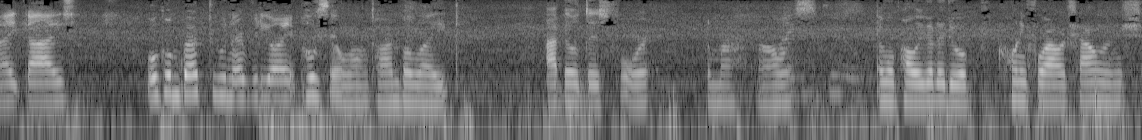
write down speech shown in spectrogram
Alright guys, welcome back to another video. I ain't posted in a long time, but like, I built this fort in my house. And we're probably gonna do a 24 hour challenge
